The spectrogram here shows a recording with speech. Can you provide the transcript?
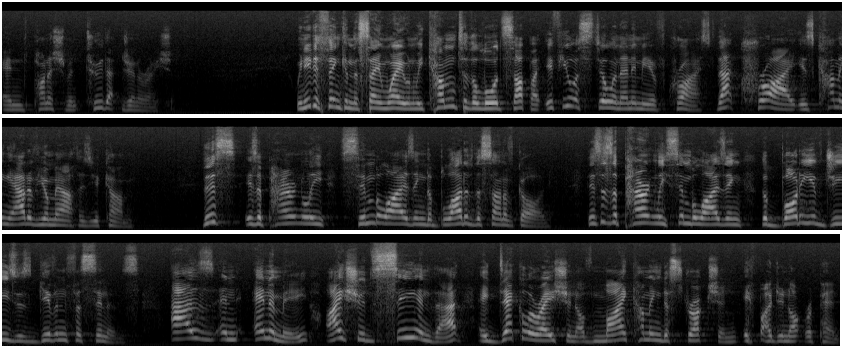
and punishment to that generation. We need to think in the same way when we come to the Lord's Supper, if you are still an enemy of Christ, that cry is coming out of your mouth as you come. This is apparently symbolizing the blood of the Son of God. This is apparently symbolizing the body of Jesus given for sinners. As an enemy, I should see in that a declaration of my coming destruction if I do not repent.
